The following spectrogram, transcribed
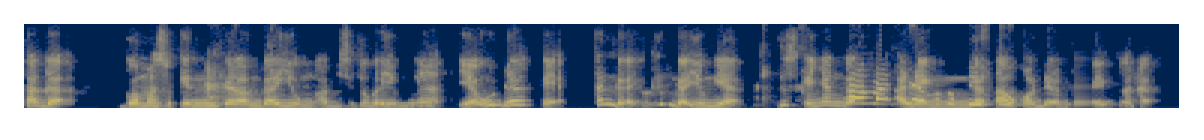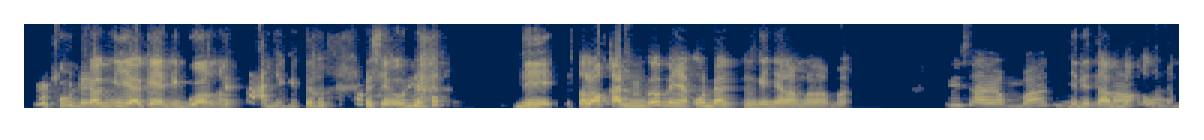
Kagak gue masukin ke dalam gayung abis itu gayungnya ya udah kayak kan gak kan gayung ya? Terus kayaknya nggak ada yang nggak tahu kalau dalam gayung itu ada udang iya kayak dibuang aja gitu. Terus ya udah di selokan gue banyak udang kayaknya lama-lama. Ih, sayang banget Jadi tambah udang.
